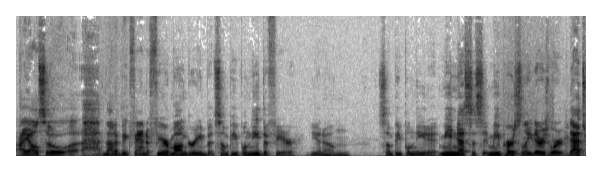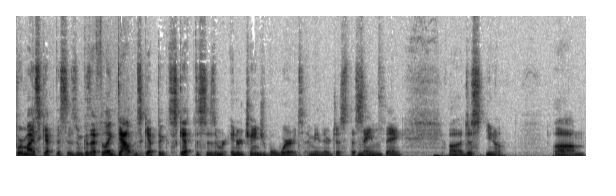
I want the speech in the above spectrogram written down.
I also, uh, I'm not a big fan of fear mongering, but some people need the fear, you know. Some people need it. Me necess- Me personally, there's where that's where my skepticism because I feel like doubt and skeptic skepticism are interchangeable words. I mean, they're just the same thing. Uh, just you know, um,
